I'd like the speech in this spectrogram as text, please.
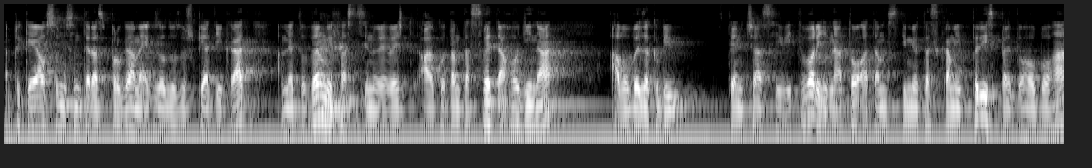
Napríklad ja osobne som teraz v programe Exodus už 5 krát a mňa to veľmi fascinuje, vieš, ako tam tá sveta hodina a vôbec akoby ten čas si vytvoriť na to a tam s tými otázkami prísť pre toho Boha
